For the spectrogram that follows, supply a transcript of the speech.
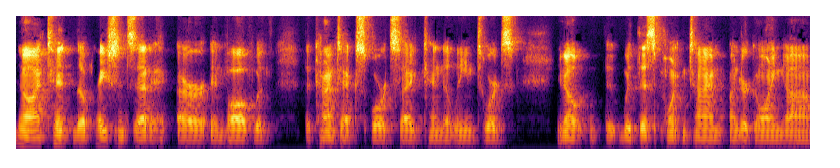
No, I tend the patients that are involved with the contact sports, I tend to lean towards, you know, with this point in time, undergoing uh,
